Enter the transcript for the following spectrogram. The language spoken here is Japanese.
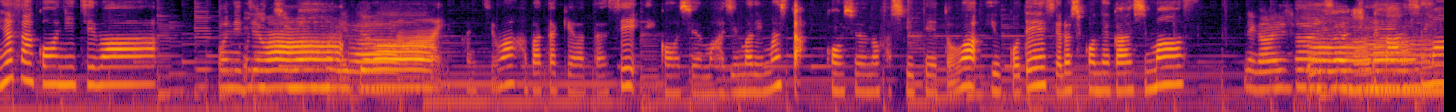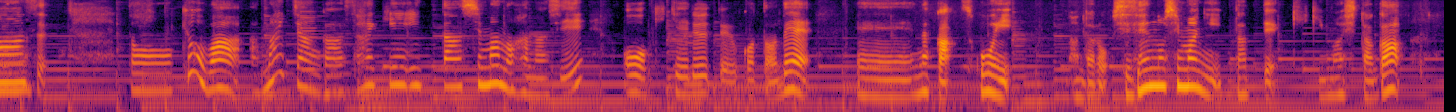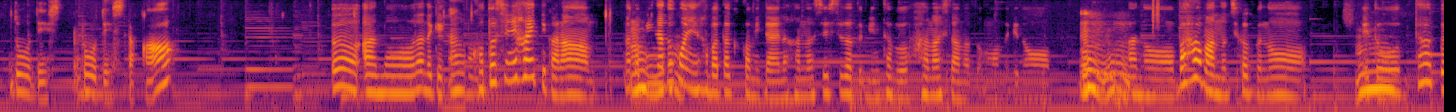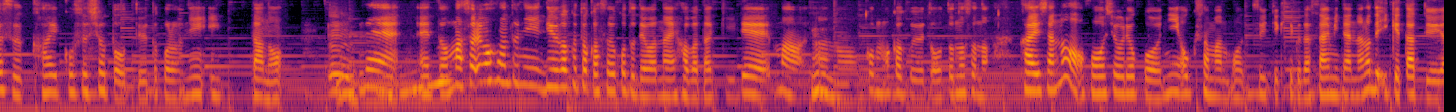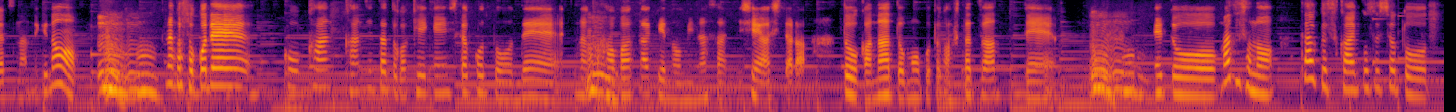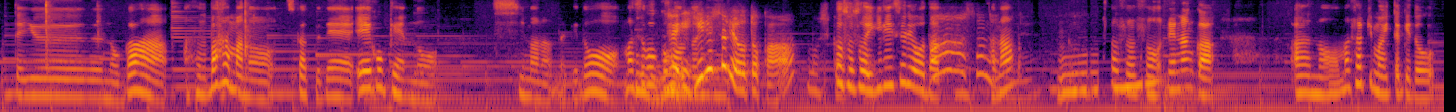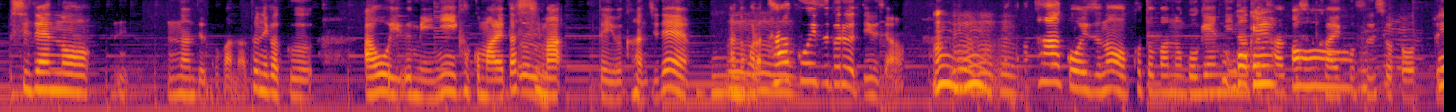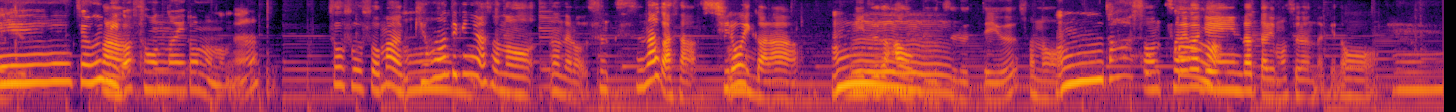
皆さんこんにちは。こんにちこんは。にちはい、こんにちは。羽ばたけ私、今週も始まりました。今週のファシリテートはゆっこです。よろしくお願いします。お願いしお願いします。と今日はあまいちゃんが最近行った島の話を聞けるということで、えー、なんかすごいなんだろう自然の島に行ったって聞きましたが、どうでしどうでしたか？うん、あのなんだっけ、うん。今年に入ってからなんかみんなどこに羽ばたくかみたいな話してた時に多分話したんだと思うんだけど、うんうん。あのバハマンの近くの、えっとタークスカイコス諸島っていうところに行ったの。うん。で、えっとまあ、それは本当に留学とかそういうことではない羽ばたきで、まあうん。あの細かく言うと夫のその会社の報奨旅行に奥様もついてきてくださいみたいなので行けたっていうやつなんだけど、うん。うんなんかそこでこうかん感じたとか経験したことでなんかうん羽ばたけの皆さんにシェアしたらどうかなと思うことが2つあって、うんうん。えっと、まずそのタークス・カイコス諸島っていうのがあのバハマの近くで英語圏の島なんだけど、まあ、すごくうんイギリス領とか？もしかそうそうそうイギリス領だああそうかなそうそうそう。で、なんか、あの、まあ、さっきも言ったけど、自然の、んなんていうのかな、とにかく青い海に囲まれた島っていう感じで、あの、ほら、うん。ターコイズブルーって言うじゃん。うんうんうん。うんうんターコイズの言葉の語源になったタークスカイコス諸島ってへいう。えじゃあ海がそんな色なのね。そうそうそう。まあ、うん基本的にはその、なんだろう、す砂がさ、白いから、うん。水が青く映るっていう、その、うん。だそそれが原因だったりもするんだけど、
